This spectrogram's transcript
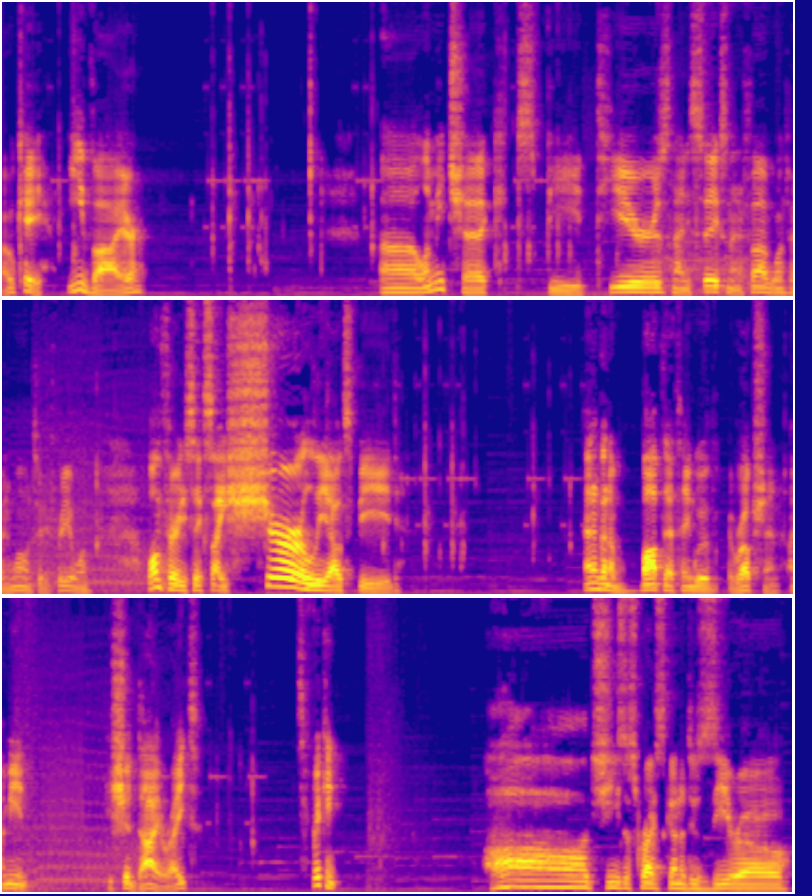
Okay, Evire. Uh, let me check speed tiers 96, 95, 121, 133, 136. I surely outspeed. And I'm gonna bop that thing with Eruption. I mean, he should die, right? It's freaking. Oh, Jesus Christ, it's gonna do zero.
